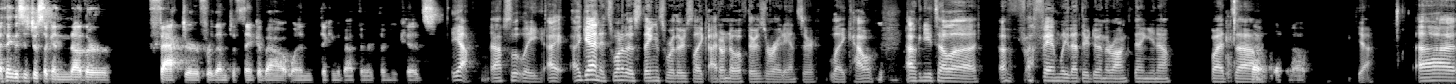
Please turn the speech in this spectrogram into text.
I think this is just like another factor for them to think about when thinking about their their new kids. Yeah, absolutely. I again, it's one of those things where there's like I don't know if there's a right answer. Like how how can you tell a a, a family that they're doing the wrong thing, you know? But um, yeah, uh,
